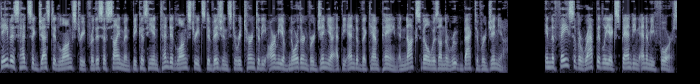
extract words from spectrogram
Davis had suggested Longstreet for this assignment because he intended Longstreet's divisions to return to the Army of Northern Virginia at the end of the campaign and Knoxville was on the route back to Virginia. In the face of a rapidly expanding enemy force,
